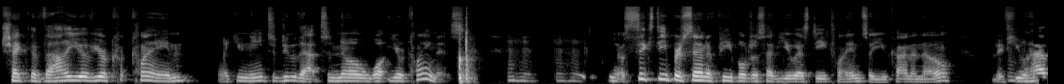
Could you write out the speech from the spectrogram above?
check the value of your claim. Like you need to do that to know what your claim is. Mm-hmm, mm-hmm. You know, 60% of people just have USD claims, so you kind of know. But if mm-hmm. you have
